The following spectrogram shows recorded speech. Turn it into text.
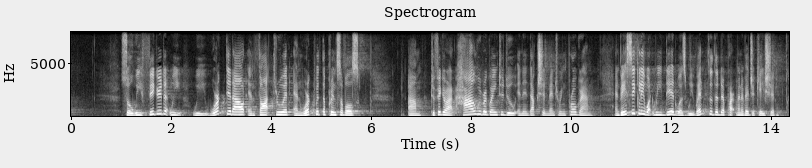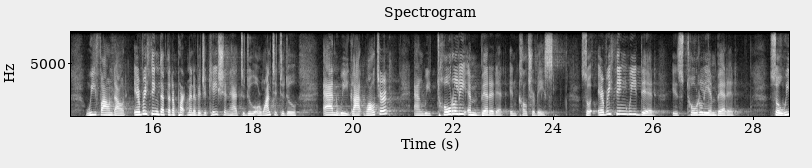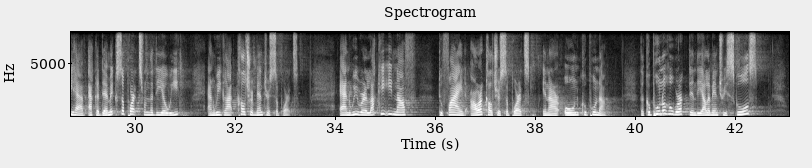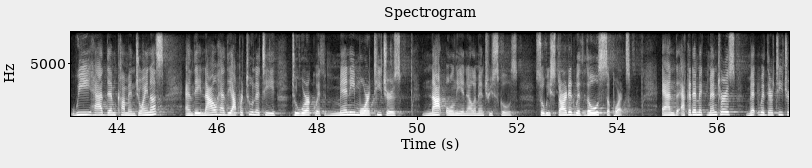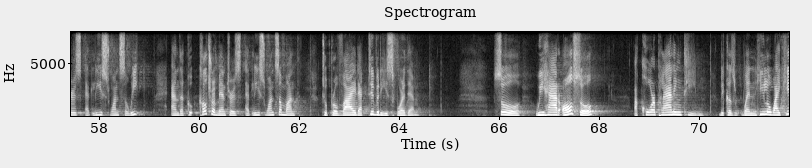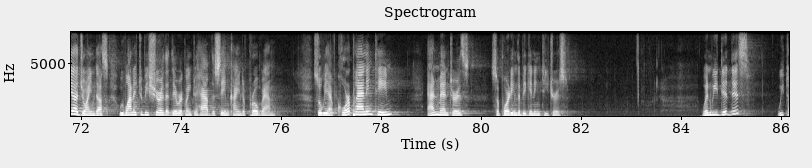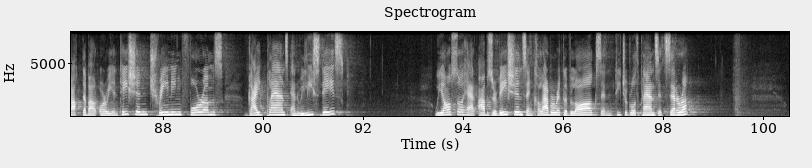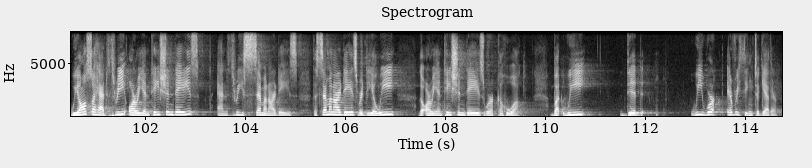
So we figured that we, we worked it out and thought through it and worked with the principals um, to figure out how we were going to do an induction mentoring program. And basically, what we did was we went to the Department of Education we found out everything that the Department of Education had to do or wanted to do, and we got Walter and we totally embedded it in culture based. So everything we did is totally embedded. So we have academic supports from the DOE, and we got culture mentor supports. And we were lucky enough to find our culture supports in our own kupuna. The kupuna who worked in the elementary schools we had them come and join us, and they now had the opportunity to work with many more teachers, not only in elementary schools. So we started with those supports. And the academic mentors met with their teachers at least once a week, and the cultural mentors at least once a month to provide activities for them. So we had also a core planning team because when Hilo Waiakea joined us, we wanted to be sure that they were going to have the same kind of program. So we have core planning team and mentors supporting the beginning teachers. When we did this, we talked about orientation, training, forums, guide plans, and release days. We also had observations and collaborative logs and teacher growth plans, etc. We also had three orientation days and three seminar days. The seminar days were DOE, the orientation days were Kahua. But we did, we worked everything together.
